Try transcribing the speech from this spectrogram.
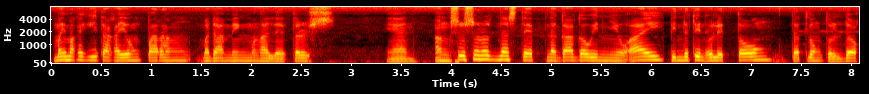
may makikita kayong parang madaming mga letters. Ayan. Ang susunod na step na gagawin nyo ay pindutin ulit tong tatlong tuldok.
